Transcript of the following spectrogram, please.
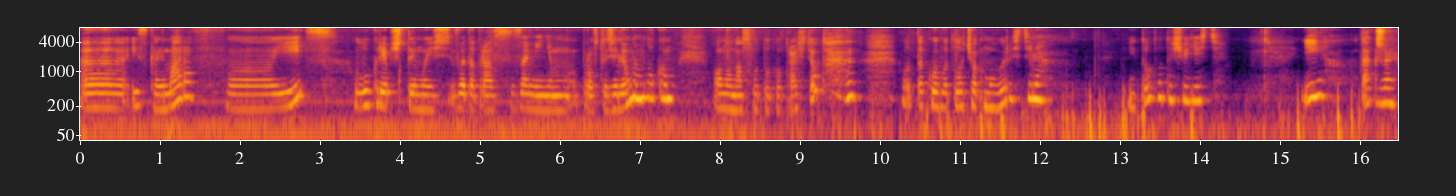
э, из кальмаров, э, яиц, Лук репчатый мы в этот раз заменим просто зеленым луком. Он у нас вот тут вот растет. Вот такой вот лучок мы вырастили. И тут вот еще есть. И также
